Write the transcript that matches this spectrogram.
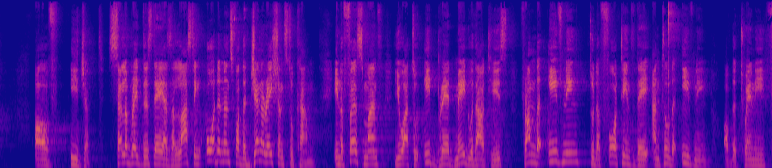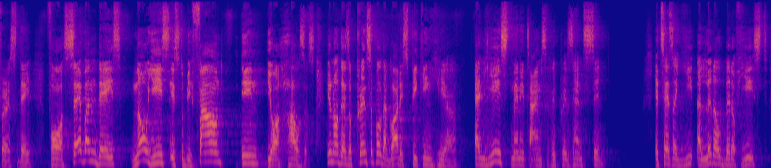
of Egypt. Celebrate this day as a lasting ordinance for the generations to come. In the first month, you are to eat bread made without yeast from the evening to the 14th day until the evening of the 21st day. For seven days, no yeast is to be found in your houses. You know, there's a principle that God is speaking here and yeast many times represents sin. It says a, ye- a little bit of yeast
